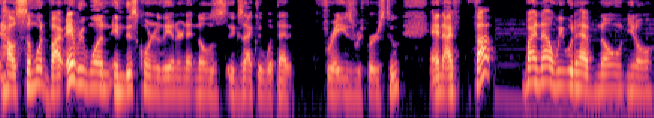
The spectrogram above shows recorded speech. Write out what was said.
how somewhat vi- everyone in this corner of the internet knows exactly what that phrase refers to. And I thought by now we would have known, you know,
